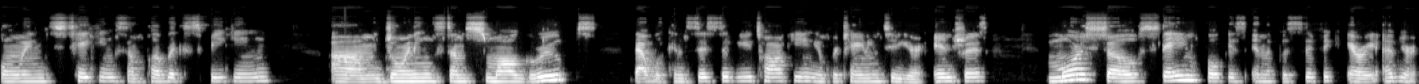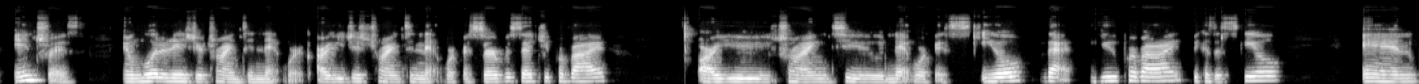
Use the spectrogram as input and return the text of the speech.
going taking some public speaking, um, joining some small groups that will consist of you talking and pertaining to your interests. More so, staying focused in the specific area of your interest and what it is you're trying to network. Are you just trying to network a service that you provide? Are you trying to network a skill that you provide? Because a skill and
